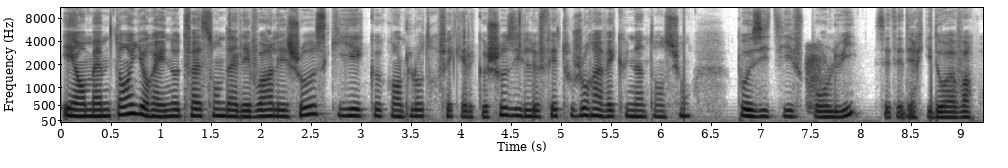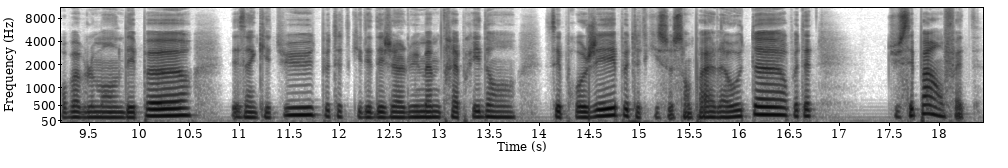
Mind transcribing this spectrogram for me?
Et en même temps, il y aurait une autre façon d'aller voir les choses qui est que quand l'autre fait quelque chose, il le fait toujours avec une intention positive pour lui. C'est-à-dire qu'il doit avoir probablement des peurs, des inquiétudes, peut-être qu'il est déjà lui-même très pris dans ses projets, peut-être qu'il se sent pas à la hauteur, peut-être... Tu sais pas en fait.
